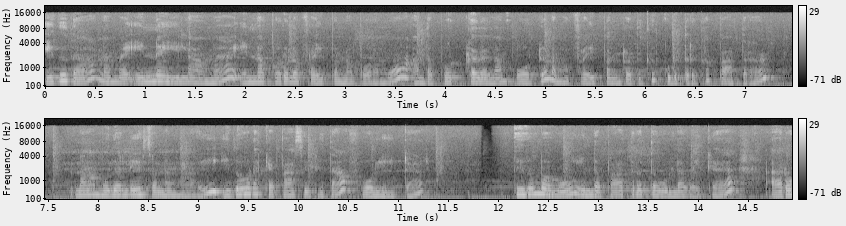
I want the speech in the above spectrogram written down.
இதுதான் நம்ம எண்ணெய் இல்லாமல் என்ன பொருளை ஃப்ரை பண்ண போகிறோமோ அந்த பொருட்களெல்லாம் போட்டு நம்ம ஃப்ரை பண்ணுறதுக்கு கொடுத்துருக்க பாத்திரம். நான் முதல்ல சொன்ன மாதிரி இதோட கெப்பாசிட்டி தான் ஃபோர் லிட்டர் திரும்பவும் இந்த பாத்திரத்தை உள்ளே வைக்க அரோ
